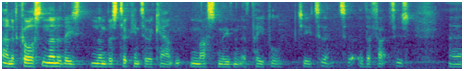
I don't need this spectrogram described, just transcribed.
and of course, none of these numbers took into account mass movement of people due to, to other factors uh,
